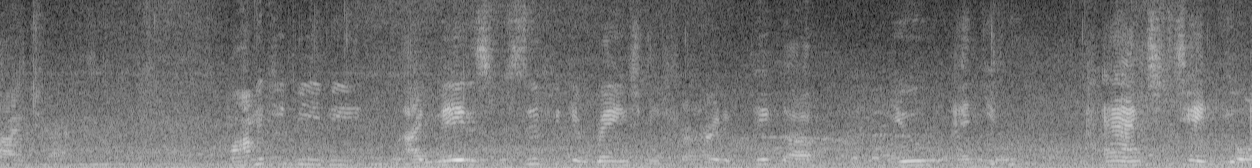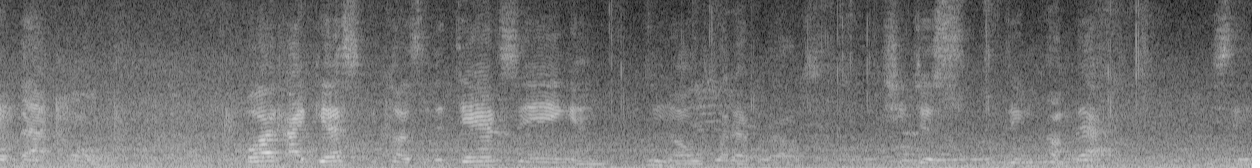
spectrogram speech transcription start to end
sidetracked. Mama Kibibi, I made a specific arrangement for her to pick up you and you and to take you all back home. But I guess because of the dancing and who knows, whatever else, she just didn't come back, you see?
